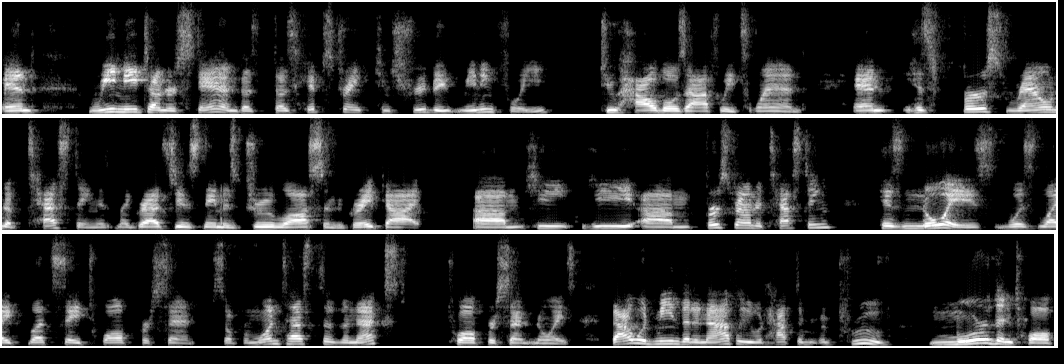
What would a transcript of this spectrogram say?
And we need to understand does, does hip strength contribute meaningfully to how those athletes land? And his first round of testing, my grad student's name is Drew Lawson, great guy. Um, he he um, first round of testing, his noise was like let's say 12%. So from one test to the next, 12% noise. That would mean that an athlete would have to improve more than 12%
